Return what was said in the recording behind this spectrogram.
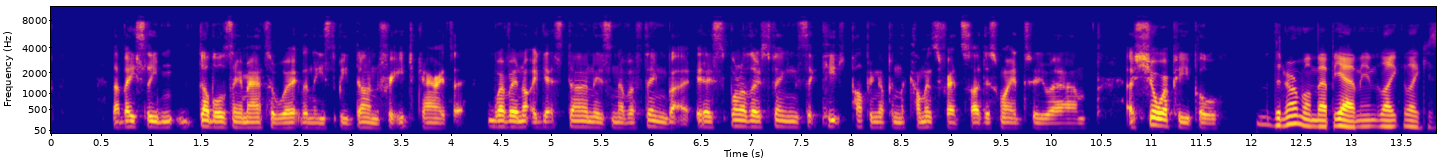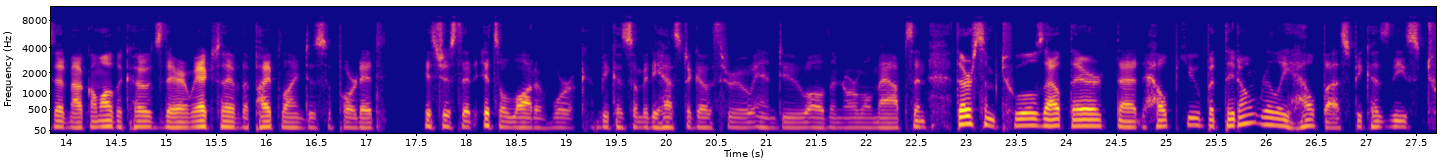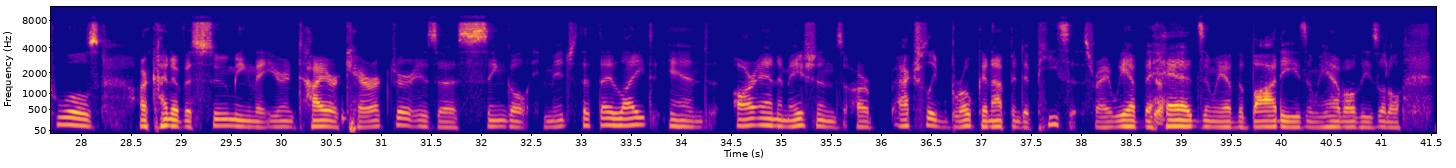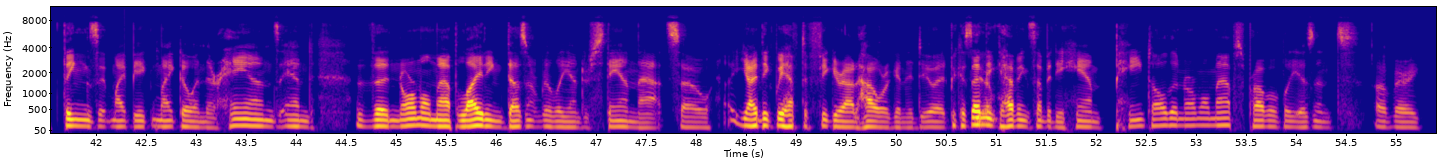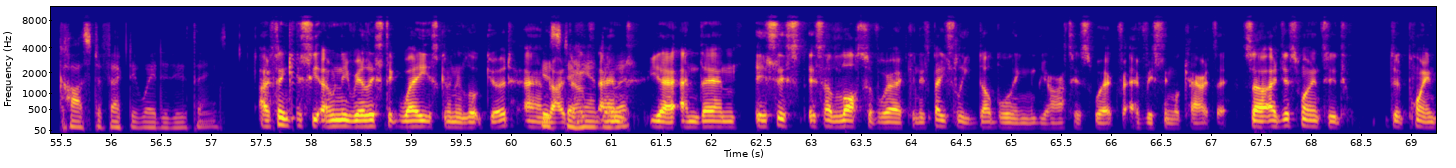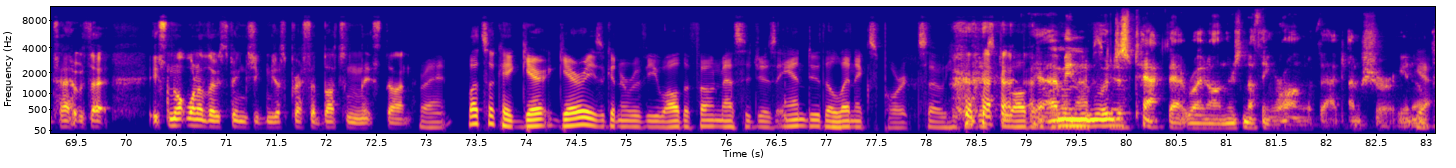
that basically doubles the amount of work that needs to be done for each character. Whether or not it gets done is another thing, but it's one of those things that keeps popping up in the comments thread. So I just wanted to um, assure people. The normal map, yeah. I mean, like like you said, Malcolm, all the codes there, and we actually have the pipeline to support it. It's just that it's a lot of work because somebody has to go through and do all the normal maps. And there are some tools out there that help you, but they don't really help us because these tools are kind of assuming that your entire character is a single image that they light and our animations are actually broken up into pieces right we have the Yeah. heads and we have the bodies and we have all these little things that might be might go in their hands and the normal map lighting doesn't really understand that so uh, yeah i mm. think we have to figure out how we're going to do it because i Yeah. think having somebody hand paint all the normal maps probably isn't a very cost effective way to do things I think it's the only realistic way it's going to look good, and Is I to don't. and it. yeah, and then it's just it's a lot of work, and it's basically doubling the artist's work for every single character. So I just wanted to, to point out that it's not one of those things you can just press a button and it's done. Right. Well, it's okay. Gar- Gary's going to review all the phone messages and do the Linux port, so he can just do all the. Yeah, I mean, we'll too. just tack that right on. There's nothing wrong with that. I'm sure. You know, Yeah,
